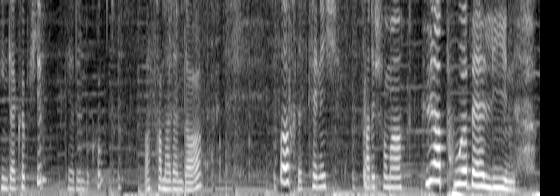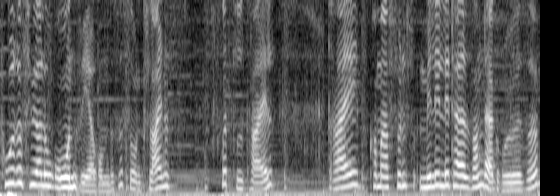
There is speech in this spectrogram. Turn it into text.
Hinterköpfchen, der den bekommt. Was haben wir denn da? Ach, das kenne ich. Das hatte ich schon mal. Hyapur Berlin. Pures Hyaluronserum. Das ist so ein kleines Furzelteil. 3,5 Milliliter Sondergröße.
